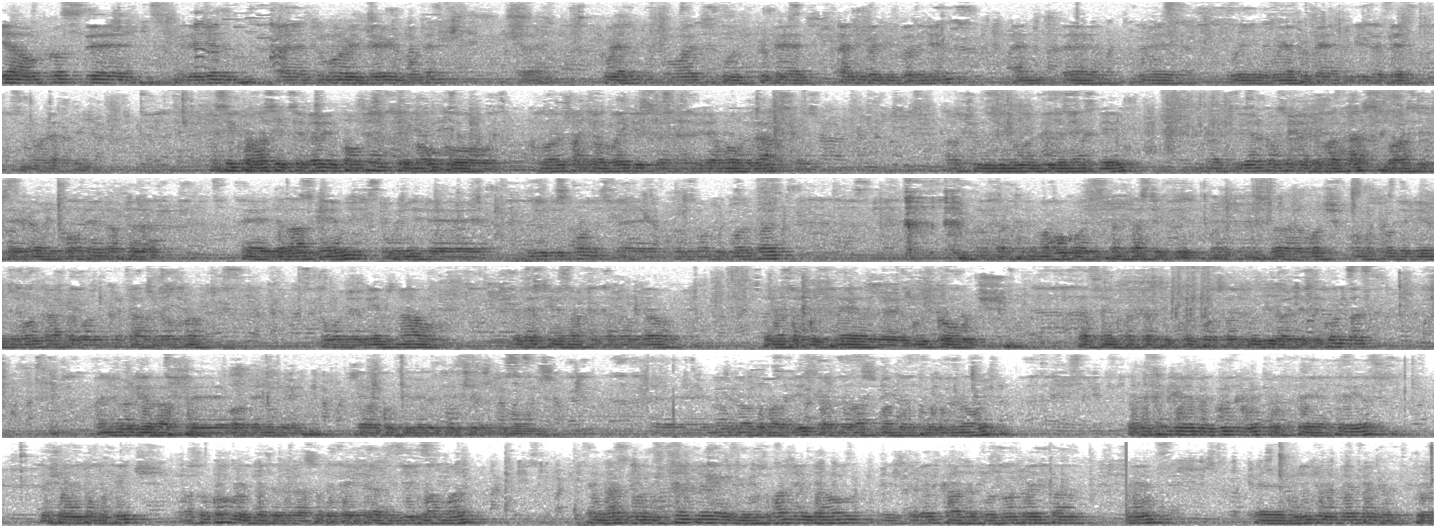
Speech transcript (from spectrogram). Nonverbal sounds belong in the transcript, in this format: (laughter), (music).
Yeah, of course, the, the game uh, tomorrow is very important. Uh, we are looking forward. We've prepared adequately for the game, and uh, we, we, we are prepared to give the best our last game. I think for us it's very important. Morocco qualified already uh, they are more relaxed and are choosing who will be the next game. But we are concerned about us. For us it's very important the last game. We need, uh, we need these points uh, because we want to qualify. (coughs) But uh, Morocco is fantastic team. I just uh, watch almost all the games in the World Cup. I was in Qatar Doha one of the games now. The best team in Africa, no doubt. A lot of good players, a good coach, that's playing fantastic football. So it will be very difficult, but I never give up uh, about any game. So I continue with the team tomorrow. Uh, no doubt about this, I'm the last one that will be Norway. But I think we have a good group of uh, players. They show it on the pitch. Also Congo is better than us on the paper and we did 1-1. And last game with 10 players, he was 1 nil down. It's the red card that was not red card. Game. Uh, we need to remember that uh,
